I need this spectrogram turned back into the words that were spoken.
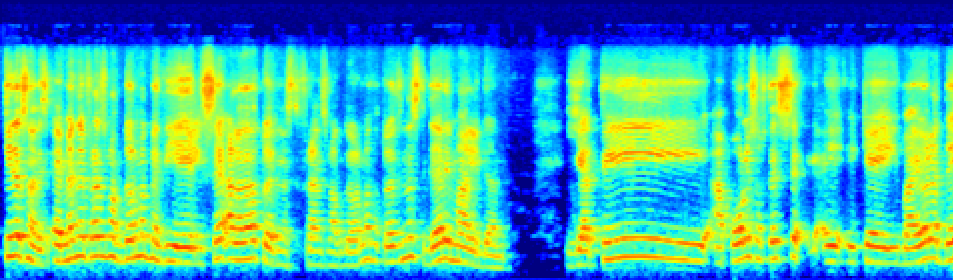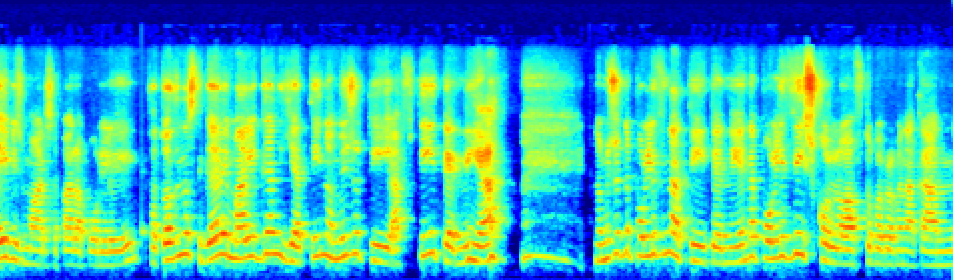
Κοίταξε να δεις, εμένα η Frances McDormand με διέλυσε, αλλά δεν θα το έδινα στη Frances McDormand, θα το έδινα στην Κάρι Μάλιγκαν. Γιατί από όλες αυτές. και η Viola Davis μου άρεσε πάρα πολύ. Θα το έδινα στην Κάρι Μάλιγκαν γιατί νομίζω ότι αυτή η ταινία. Νομίζω ότι είναι πολύ δυνατή η ταινία. Είναι πολύ δύσκολο αυτό που έπρεπε να κάνουν.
